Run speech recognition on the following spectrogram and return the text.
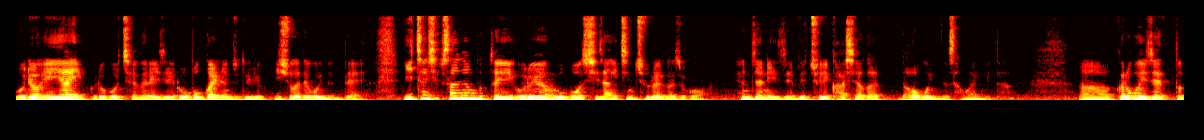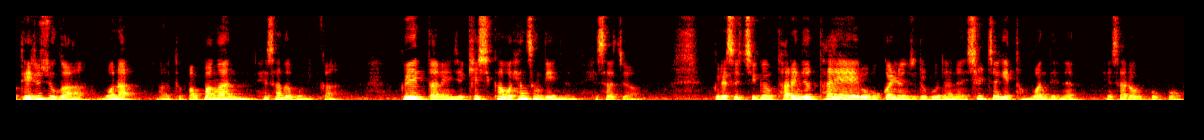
의료 AI 그리고 최근에 이제 로봇 관련주들이 이슈가 되고 있는데 2014년부터 이 의료용 로봇 시장에 진출을 해가지고 현재는 이제 매출이 가시화가 나오고 있는 상황입니다. 어, 그리고 이제 또 대주주가 워낙 어, 또 빵빵한 회사다 보니까 그에 따른 이제 캐시카고 형성되어 있는 회사죠. 그래서 지금 다른 여타의 로봇 관련주들보다는 실적이 동반되는 회사라고 보고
